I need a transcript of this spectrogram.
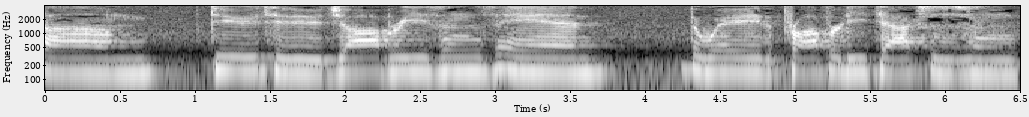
um, due to job reasons and the way the property taxes and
